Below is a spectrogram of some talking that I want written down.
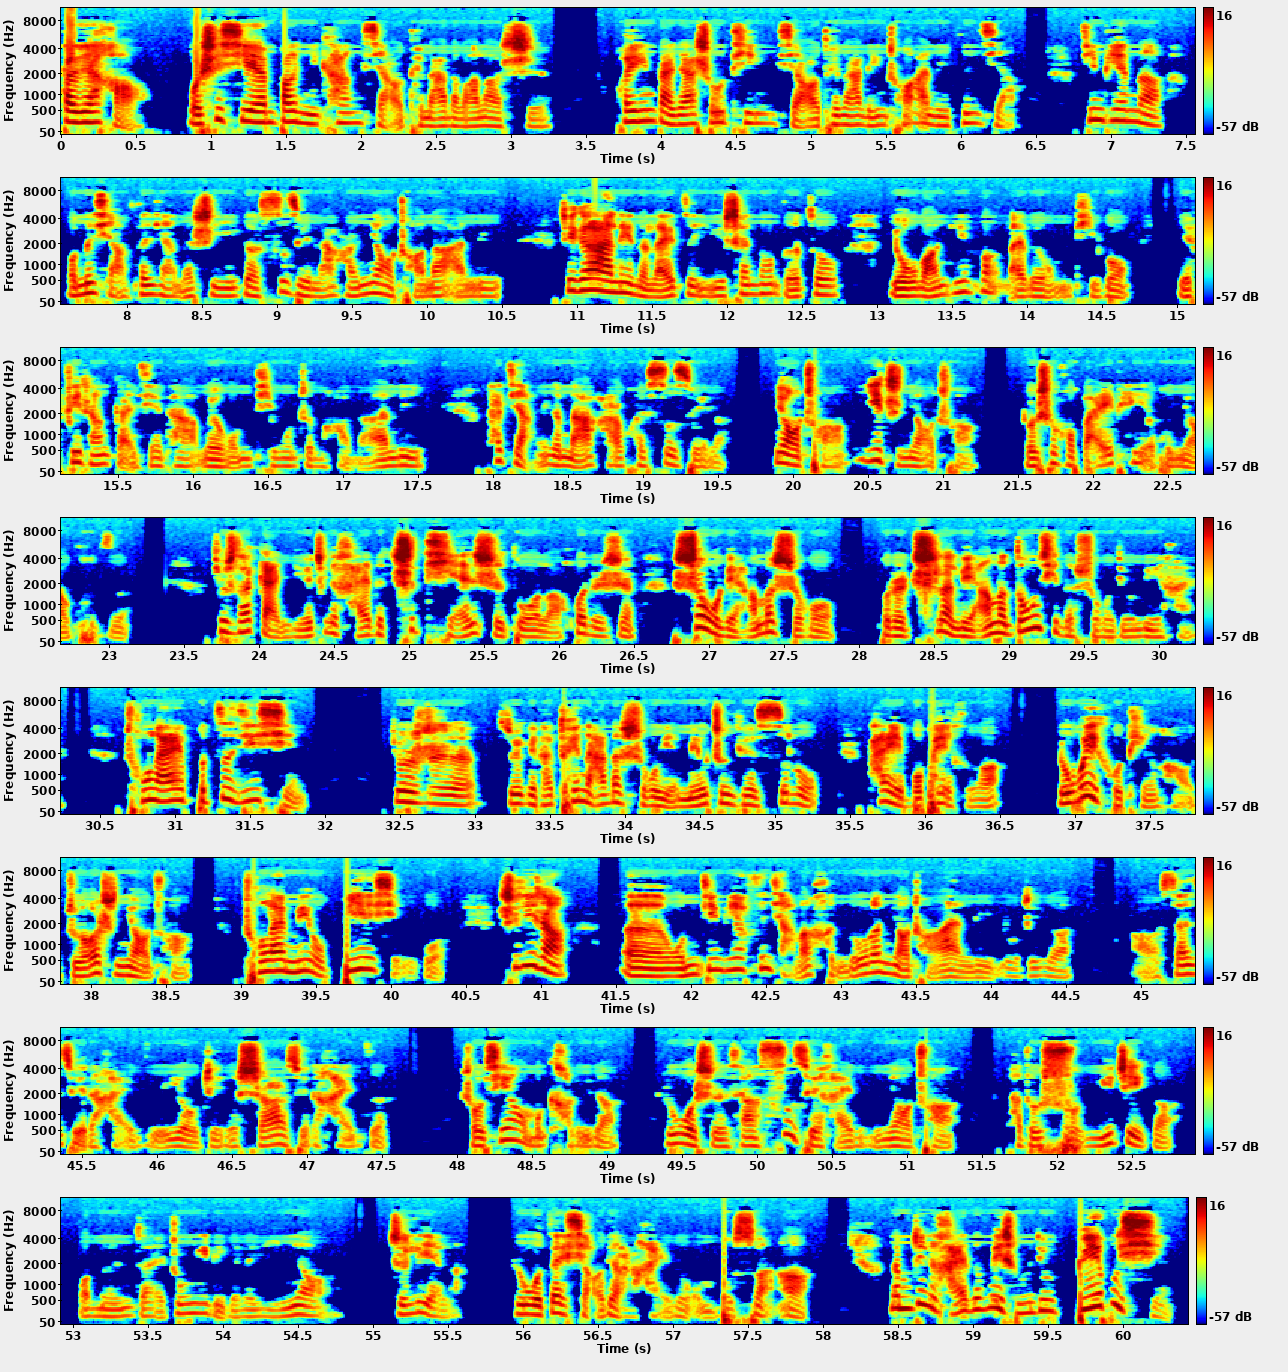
大家好，我是西安邦尼康小儿推拿的王老师，欢迎大家收听小儿推拿临床案例分享。今天呢，我们想分享的是一个四岁男孩尿床的案例。这个案例呢，来自于山东德州，由王金凤来为我们提供，也非常感谢他为我们提供这么好的案例。他讲一个男孩快四岁了，尿床，一直尿床，有时候白天也会尿裤子，就是他感觉这个孩子吃甜食多了，或者是受凉的时候。或者吃了凉的东西的时候就厉害，从来不自己醒，就是所以给他推拿的时候也没有正确思路，他也不配合，就胃口挺好，主要是尿床，从来没有憋醒过。实际上，呃，我们今天分享了很多的尿床案例，有这个啊三岁的孩子，也有这个十二岁的孩子。首先我们考虑的，如果是像四岁孩子的尿床，它都属于这个我们在中医里边的遗尿之列了。如果再小点的孩子，我们不算啊。那么这个孩子为什么就憋不醒？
